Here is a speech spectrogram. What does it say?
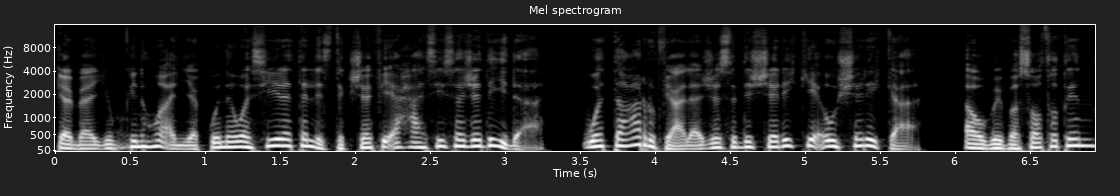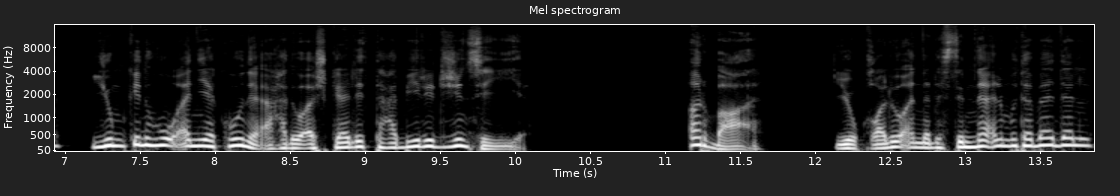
كما يمكنه أن يكون وسيلة لاستكشاف أحاسيس جديدة والتعرف على جسد الشريك أو الشريكة أو ببساطة يمكنه أن يكون أحد أشكال التعبير الجنسي. أربعة يقال أن الاستمناء المتبادل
